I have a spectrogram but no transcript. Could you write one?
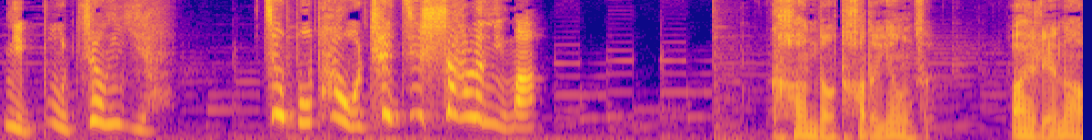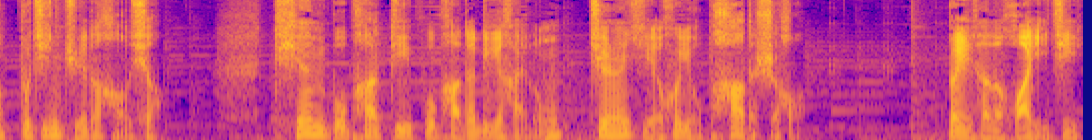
你不睁眼，就不怕我趁机杀了你吗？看到他的样子，艾莲娜不禁觉得好笑。天不怕地不怕的厉海龙，竟然也会有怕的时候。被他的话一激，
